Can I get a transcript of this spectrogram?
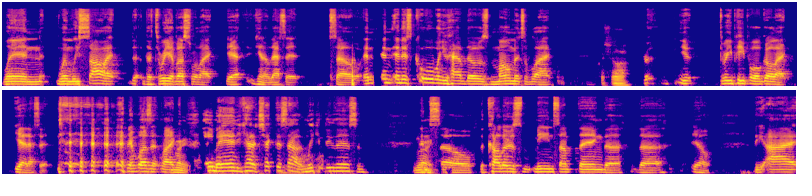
when when we saw it, the, the three of us were like, yeah, you know, that's it. So and, and and it's cool when you have those moments of like for sure. you three people go like, yeah, that's it. and it wasn't like, Right. hey man, you got to check this out, and we can do this, and and so the colors mean something. The the you know the eye,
